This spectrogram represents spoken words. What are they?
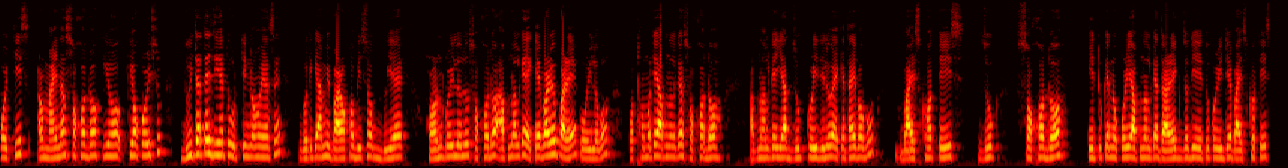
পঁয়ত্ৰিছ আৰু মাইনাছ ছশ দহ কিয় কিয় কৰিছোঁ? দুইটাতে যিহেতু উত্তীৰ্ণ হৈ আছে গতিকে আমি বাৰশ বিছক দুয়ে হৰণ কৰি ল'লোঁ। ছশ দহ আপোনালোকে একেবাৰেও পাৰে কৰি ল'ব। প্ৰথমতে আপোনালোকে ছশ দহ আপোনালোকে ইয়াত যোগ কৰি দিলেও একেটাই পাব। বাইছশ তেইছ যোগ ছশ দহ এইটোকে নকৰি আপোনালোকে ডাইৰেক্ট যদি এইটো কৰি দিয়ে বাইছশ তেইছ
